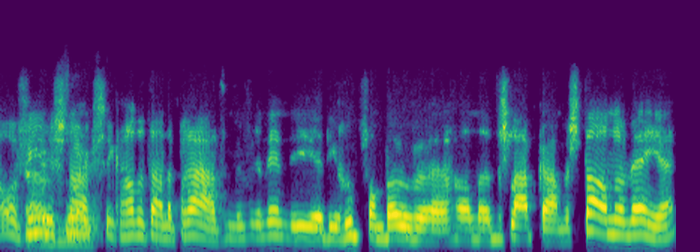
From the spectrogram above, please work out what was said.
om vier uur s'nachts, ik had het aan de praat. Mijn vriendin die, die roept van boven van de slaapkamer. Stan, waar ben je?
